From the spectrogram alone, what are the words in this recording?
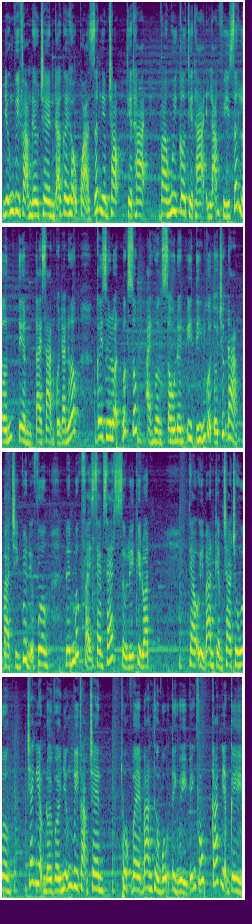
Những vi phạm nêu trên đã gây hậu quả rất nghiêm trọng, thiệt hại và nguy cơ thiệt hại lãng phí rất lớn tiền tài sản của nhà nước, gây dư luận bức xúc, ảnh hưởng xấu đến uy tín của tổ chức đảng và chính quyền địa phương đến mức phải xem xét xử lý kỷ luật. Theo Ủy ban Kiểm tra Trung ương, trách nhiệm đối với những vi phạm trên thuộc về Ban Thường vụ tỉnh ủy Vĩnh Phúc các nhiệm kỳ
